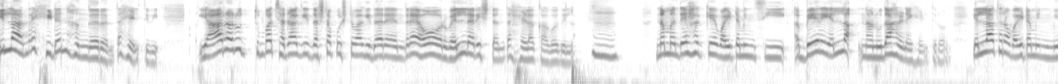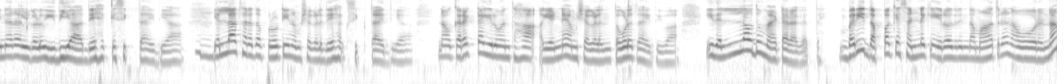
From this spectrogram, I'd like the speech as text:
ಇಲ್ಲ ಅಂದರೆ ಹಿಡನ್ ಹಂಗರ್ ಅಂತ ಹೇಳ್ತೀವಿ. ಯಾರು ತುಂಬ ಚೆನ್ನಾಗಿ ದಷ್ಟಪುಷ್ಟವಾಗಿದ್ದಾರೆ ಅಂದರೆ ಓ ಅವ್ರು ವೆಲ್ ನರಿಷ್ಡ್ ಅಂತ ಹೇಳೋಕ್ಕಾಗೋದಿಲ್ಲ. ನಮ್ಮ ದೇಹಕ್ಕೆ ವೈಟಮಿನ್ ಸಿ ಬೇರೆ ಎಲ್ಲ ನಾನು ಉದಾಹರಣೆಗೆ ಹೇಳ್ತಿರೋದು. ಎಲ್ಲ ಥರ ವೈಟಮಿನ್ ಮಿನರಲ್ಗಳು ಇದೆಯಾ? ದೇಹಕ್ಕೆ ಸಿಗ್ತಾ ಇದೆಯಾ? ಎಲ್ಲ ಥರದ ಪ್ರೋಟೀನ್ ಅಂಶಗಳು ದೇಹಕ್ಕೆ ಸಿಗ್ತಾ ಇದೆಯಾ? ನಾವು ಕರೆಕ್ಟಾಗಿರುವಂತಹ ಎಣ್ಣೆ ಅಂಶಗಳನ್ನು ತಗೊಳ್ತಾ ಇದ್ದೀವ? ಇದೆಲ್ಲದು ಮ್ಯಾಟರ್ ಆಗುತ್ತೆ. ಬರೀ ದಪ್ಪಕ್ಕೆ ಸಣ್ಣಕ್ಕೆ ಇರೋದ್ರಿಂದ ಮಾತ್ರ ನಾವು ಅವರನ್ನು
